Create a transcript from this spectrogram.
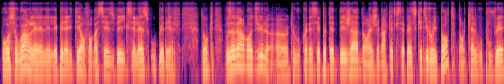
pour recevoir les, pénalités en format CSV, XLS ou PDF. Donc, vous avez un module euh, que vous connaissez peut-être déjà dans SG Market qui s'appelle Schedule Report, dans lequel vous pouvez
